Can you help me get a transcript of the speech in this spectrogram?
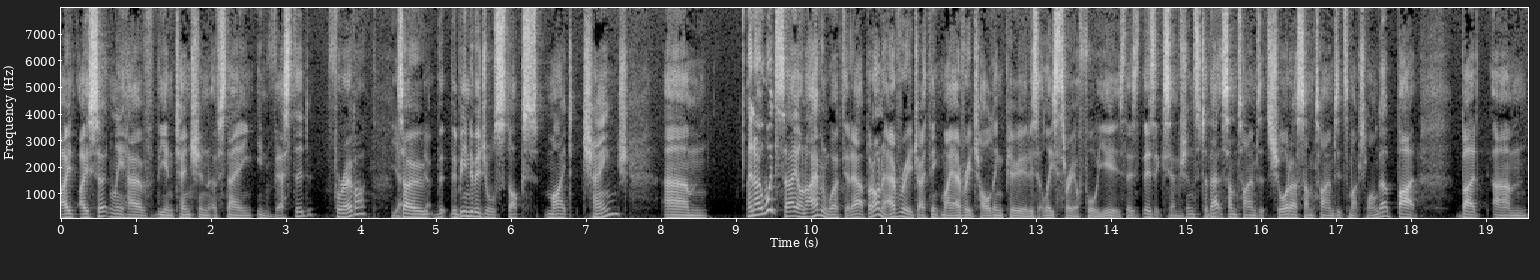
I, I certainly have the intention of staying invested forever. Yeah, so yeah. the, the individual stocks might change. Um, and I would say on I haven't worked it out, but on average, I think my average holding period is at least three or four years. There's there's exceptions to that. Sometimes it's shorter, sometimes it's much longer. But but um,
